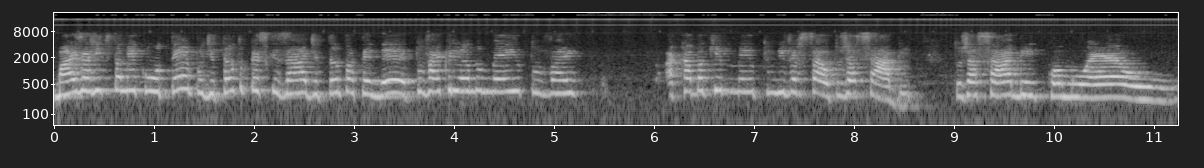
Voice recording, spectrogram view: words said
Mas a gente também, com o tempo, de tanto pesquisar, de tanto atender, tu vai criando meio, tu vai acaba que meio que universal, tu já sabe. Tu já sabe como é o,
